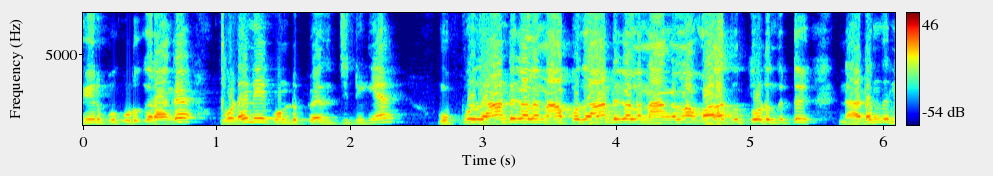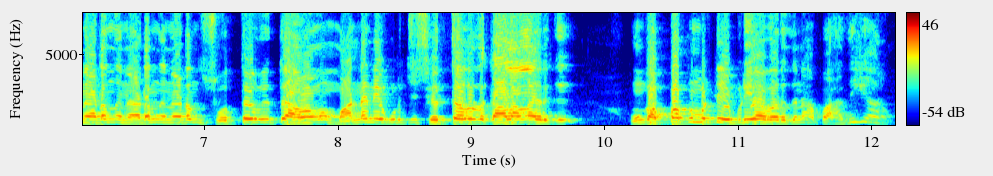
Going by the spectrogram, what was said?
தீர்ப்பு கொடுக்குறாங்க உடனே கொண்டு பெதைச்சிட்டீங்க. முப்பது ஆண்டுகால நாற்பது ஆண்டுகால நாங்கெல்லாம் வழக்கு தொடர்ந்துட்டு நடந்து நடந்து நடந்து நடந்து சொத்தை வித்து அவன் மண்ணெண்ணெய் குடிச்சு செத்துறது காலம்லாம் இருக்கு. உங்க அப்பாக்கு மட்டும் எப்படியா வருதுன்னா அப்ப அதிகாரம்.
